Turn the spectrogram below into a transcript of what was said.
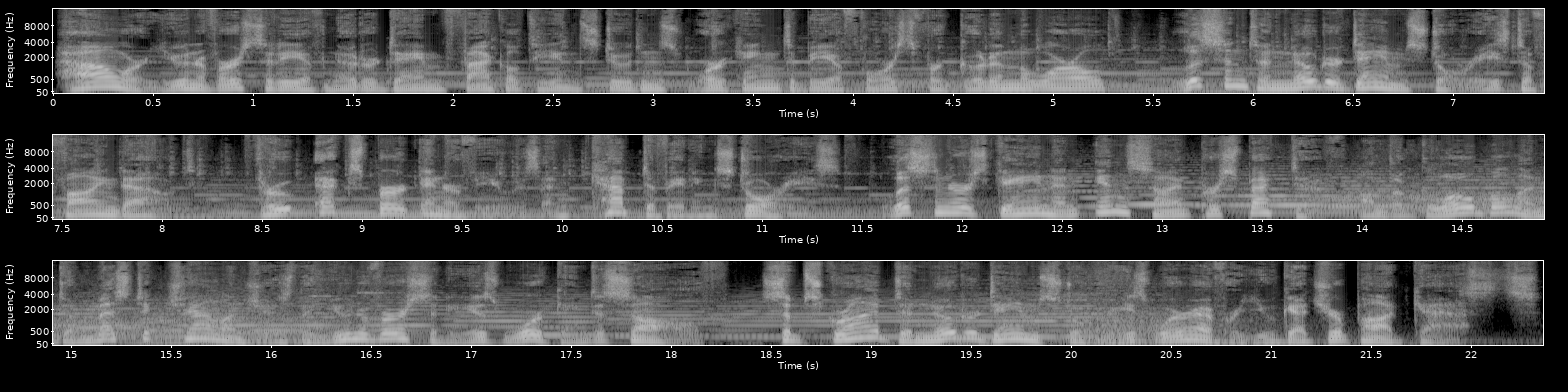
How are University of Notre Dame faculty and students working to be a force for good in the world? Listen to Notre Dame stories to find out. Through expert interviews and captivating stories, listeners gain an inside perspective on the global and domestic challenges the university is working to solve. Subscribe to Notre Dame Stories wherever you get your podcasts.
